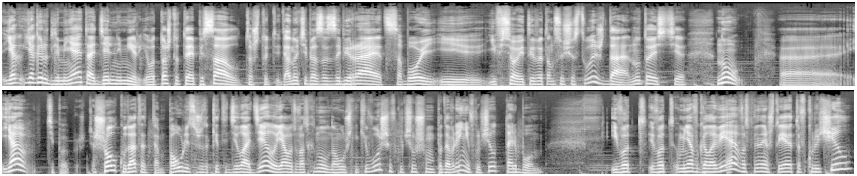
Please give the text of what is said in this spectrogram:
я, я говорю, для меня это отдельный мир. И вот то, что ты описал, то, что оно тебя за забирает с собой, и, и все, и ты в этом существуешь, да. Ну, то есть, э, ну, э, я, типа, шел куда-то там по улице, что-то какие-то дела делал, я вот воткнул наушники в уши, включил шумоподавление, включил этот альбом. И вот, и вот у меня в голове воспоминание, что я это включил,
